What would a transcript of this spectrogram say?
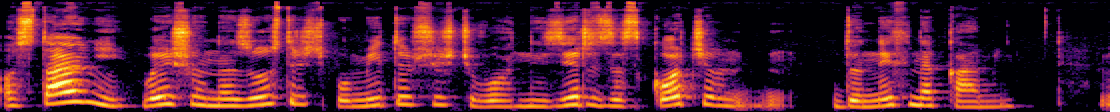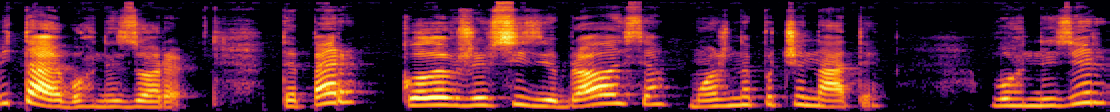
Останній вийшов назустріч, помітивши, що вогнезір заскочив до них на камінь. Вітаю, вогнезоре! Тепер, коли вже всі зібралися, можна починати. Вогнезір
